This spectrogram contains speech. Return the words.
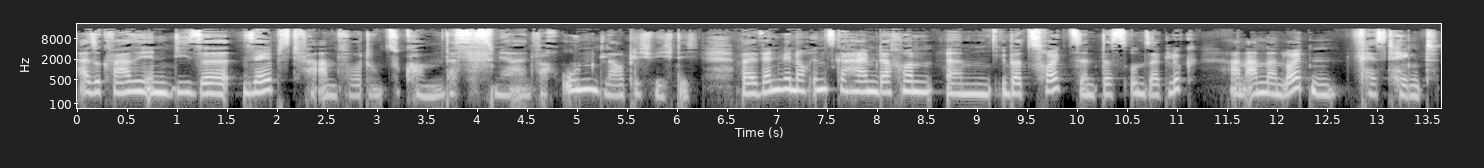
Also quasi in diese Selbstverantwortung zu kommen, das ist mir einfach unglaublich wichtig. Weil wenn wir noch insgeheim davon ähm, überzeugt sind, dass unser Glück an anderen Leuten festhängt,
